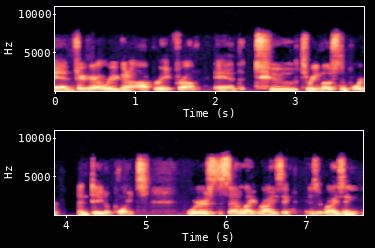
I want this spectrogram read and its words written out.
and figure out where you're going to operate from. And the two, three most important data points: where is the satellite rising? Is it rising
